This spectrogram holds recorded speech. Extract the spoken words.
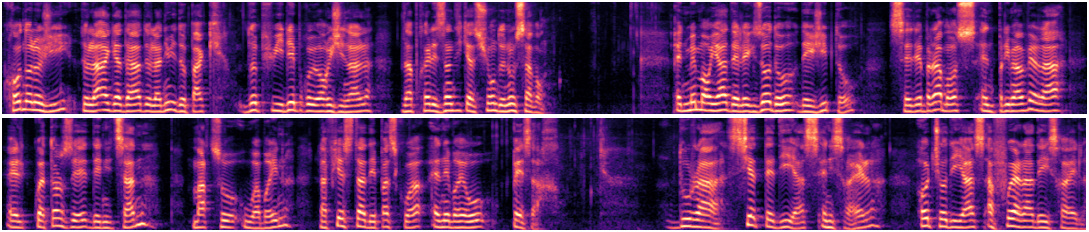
Chronologie de la Haggadah de la nuit de Pâques depuis l'hébreu original d'après les indications de nos savants. En memoria del éxodo de Egipto, celebramos en primavera el 14 de Nitzan, marzo ou abril, la fiesta de Pascua en hebreo Pesach dura siete días en Israel, ocho días afuera de Israel,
